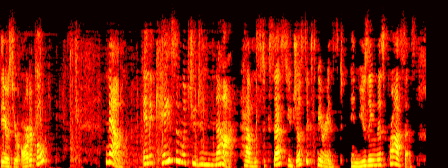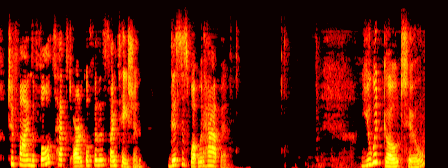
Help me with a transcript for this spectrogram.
There's your article. In a case in which you do not have the success you just experienced in using this process, to find the full text article for the citation, this is what would happen. You would go to,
